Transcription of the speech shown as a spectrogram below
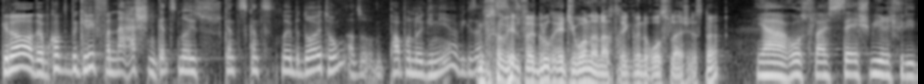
Genau, da bekommt der Begriff vernaschen ganz neues, ganz, ganz neue Bedeutung. Also Papua-Neuguinea, wie Du gesagt. musst auf jeden Fall genug AG1 danach trinken, wenn du Rohstfleisch isst, ne? Ja, Rohstfleisch ist sehr schwierig für die,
